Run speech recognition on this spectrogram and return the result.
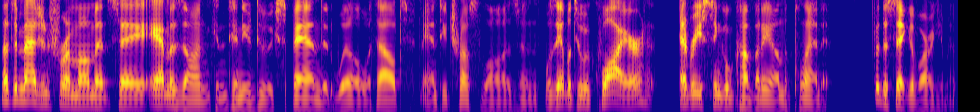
Let's imagine for a moment, say, Amazon continued to expand at will without antitrust laws and was able to acquire every single company on the planet, for the sake of argument.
